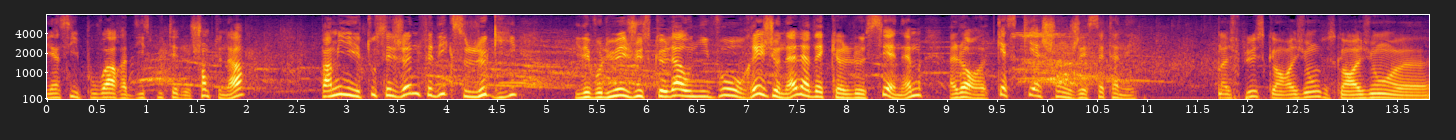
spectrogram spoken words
et ainsi pouvoir disputer le championnat. Parmi tous ces jeunes, Félix Le Guy, il évoluait jusque-là au niveau régional avec le CNM. Alors, qu'est-ce qui a changé cette année? On nage plus qu'en région, parce qu'en région, euh,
